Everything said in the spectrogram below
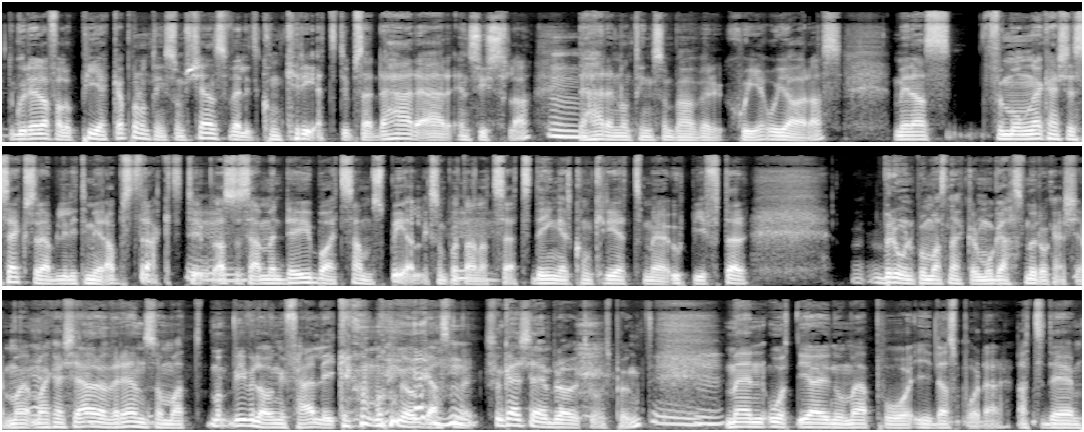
Då går det i alla fall att peka på någonting som känns väldigt konkret. Typ så här, det här är en syssla, Mm. det här är någonting som behöver ske och göras. Medan för många kanske sex och det blir lite mer abstrakt. Typ. Mm. Alltså så här, men det är ju bara ett samspel liksom, på ett Mm. annat sätt. Det är inget konkret med uppgifter. Beroende på om man snackar om orgasmer då kanske. Man, man kanske är överens om att man- vi vill ha ungefär lika många orgasmer. Som kanske är en bra utgångspunkt. Mm. Men åt, jag är nog med på Idas spår där. Att det,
